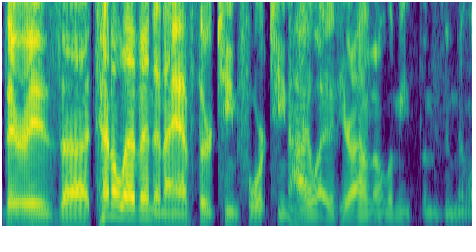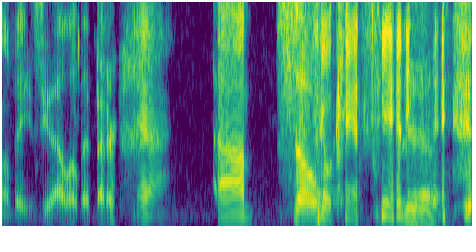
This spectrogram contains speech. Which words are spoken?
there is uh, 10 11 and I have 13 14 highlighted here. I don't know. Let me let me zoom in a little bit. You see that a little bit better. Yeah. Um, so Still can't see anything.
